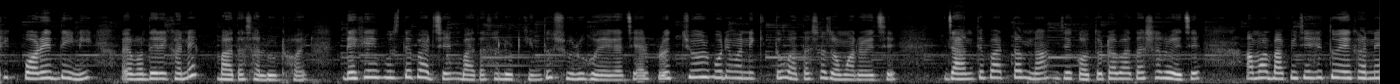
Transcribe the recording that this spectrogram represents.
ঠিক পরের দিনই আমাদের এখানে বাতাসা লুট হয়। দেখেই বুঝতে পারছেন বাতাসা লুট কিন্তু শুরু হয়ে গেছে আর প্রচুর পরিমাণে কিন্তু বাতাসা জমা রয়েছে। জানতে পারতাম না যে কতটা বাতাসা রয়েছে। আমার বাপি যেহেতু এখানে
